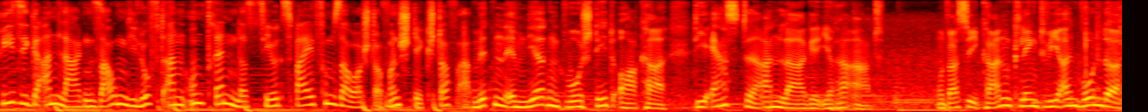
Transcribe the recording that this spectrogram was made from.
Riesige Anlagen saugen die Luft an und trennen das CO2 vom Sauerstoff und Stickstoff ab. Mitten im Nirgendwo steht Orca, die erste Anlage ihrer Art. Und was sie kann, klingt wie ein Wunder.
